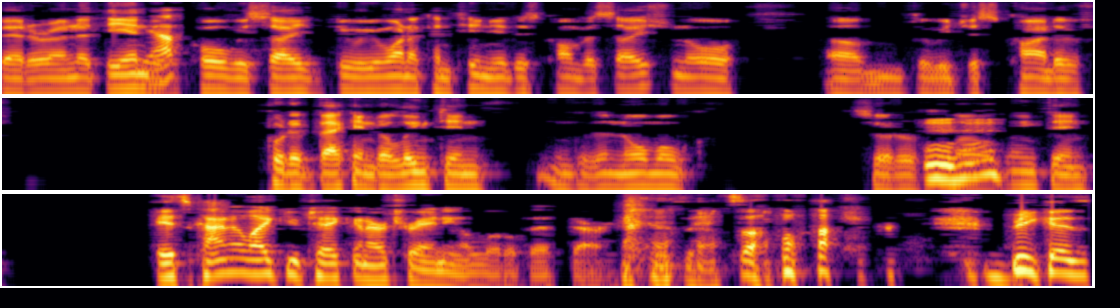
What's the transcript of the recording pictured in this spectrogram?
better. And at the end Yep. of the call, we say, do we want to continue this conversation or, um, do we just kind of put it back into LinkedIn, into the normal sort of of LinkedIn? It's kind of like you've taken our training a little bit there. That's a lot, because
